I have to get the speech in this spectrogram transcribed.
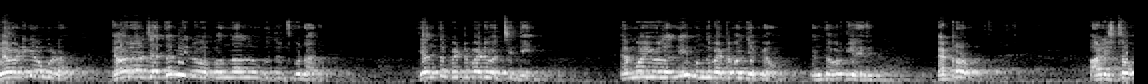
మేము అడిగాం కూడా. ఎవరెవరి చేత మీరు ఒప్పందాలు కుదుర్చుకున్నారు? ఎంత పెట్టుబడి వచ్చింది? ఎంఓయూలన్నీ ముందు పెట్టమని చెప్పాం. ఇంతవరకు లేదు. పెట్టరు. వాళ్ళ ఇష్టం.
